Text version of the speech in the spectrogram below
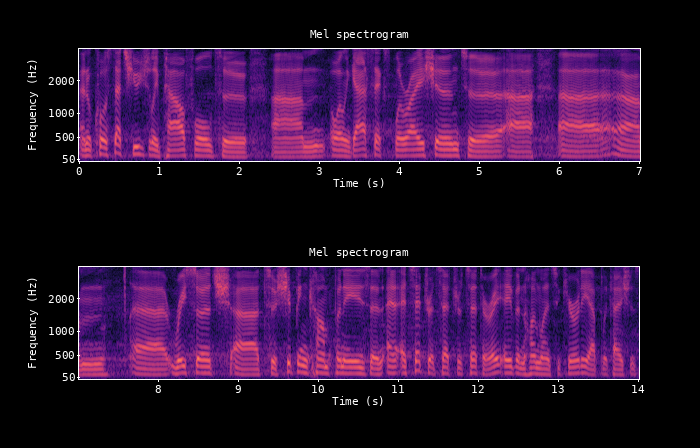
And of course that's hugely powerful to um, oil and gas exploration, to uh, uh, um, uh, research uh, to shipping companies, and, and et cetera, et cetera, et cetera, even homeland security applications.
